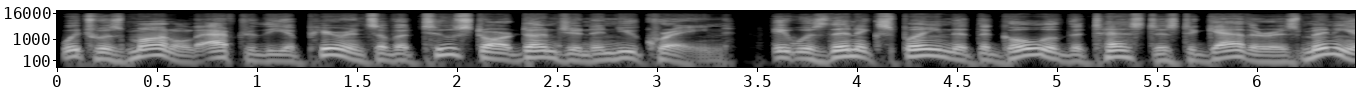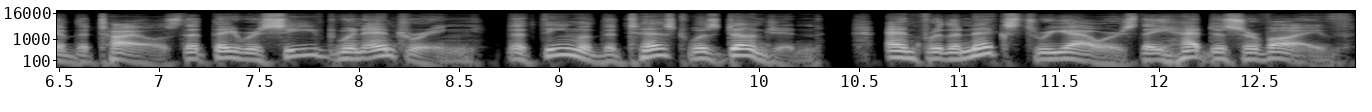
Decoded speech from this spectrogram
which was modeled after the appearance of a two-star dungeon in Ukraine. It was then explained that the goal of the test is to gather as many of the tiles that they received when entering. The theme of the test was dungeon, and for the next three hours they had to survive.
